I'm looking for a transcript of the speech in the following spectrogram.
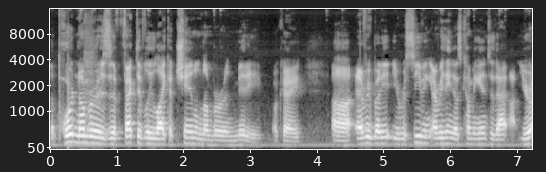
the port number is effectively like a channel number in MIDI. Okay, uh, everybody, you're receiving everything that's coming into that your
